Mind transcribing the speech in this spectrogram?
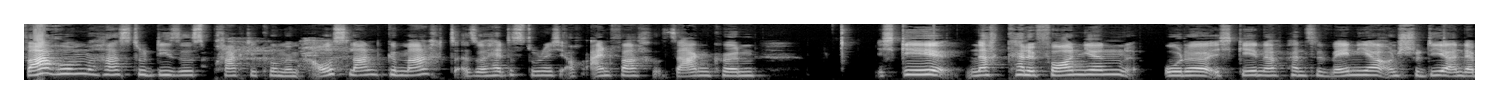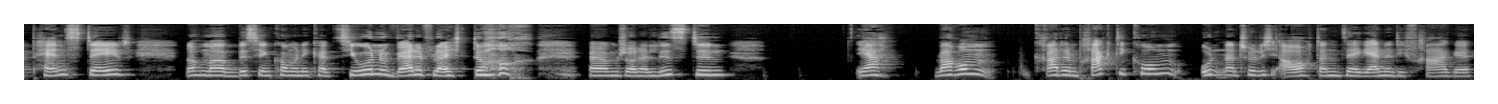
warum hast du dieses Praktikum im Ausland gemacht? Also hättest du nicht auch einfach sagen können, ich gehe nach Kalifornien oder ich gehe nach Pennsylvania und studiere an der Penn State nochmal ein bisschen Kommunikation und werde vielleicht doch ähm, Journalistin. Ja, warum gerade im Praktikum und natürlich auch dann sehr gerne die Frage,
